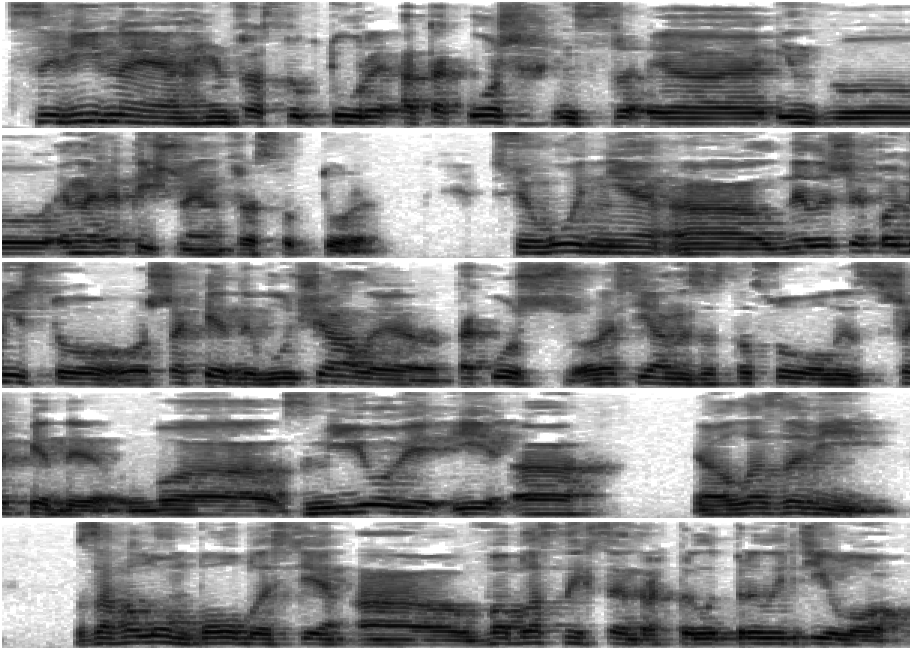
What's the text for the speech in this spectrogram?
цивільної інфраструктури, а також е, е, енергетичної інфраструктури. Сьогодні е, не лише по місту шахеди влучали, також росіяни застосовували шахеди в Змійові і Лазовій. Загалом по області в обласних центрах прилетіло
